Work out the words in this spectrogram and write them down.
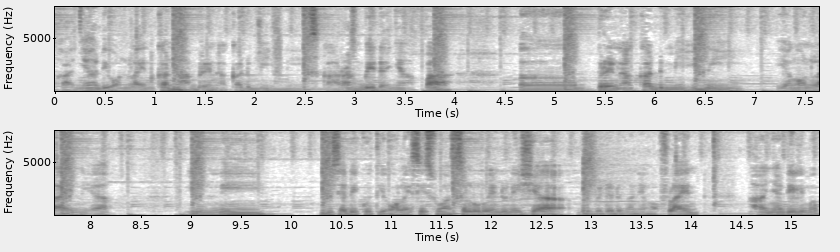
Makanya di online kan lah Brand Academy ini. Sekarang bedanya apa? Uh, Brand Academy ini yang online ya ini bisa diikuti oleh siswa seluruh Indonesia berbeda dengan yang offline hanya di 15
